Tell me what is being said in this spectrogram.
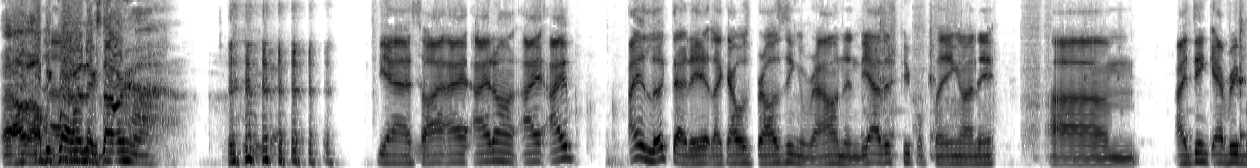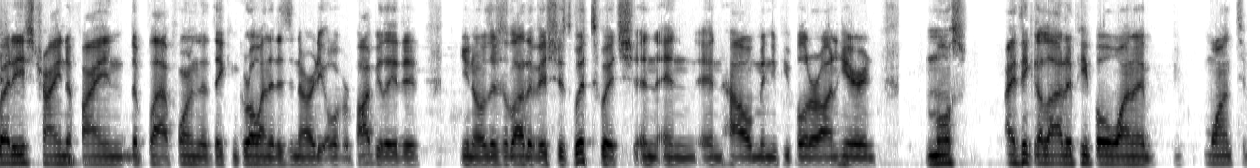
I'll, I'll be quiet for the next hour. yeah, so I, I I don't I I I looked at it like I was browsing around and yeah, there's people playing on it. Um I think everybody's trying to find the platform that they can grow on that isn't already overpopulated. You know, there's a lot of issues with Twitch and and and how many people are on here. And most I think a lot of people want to want to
